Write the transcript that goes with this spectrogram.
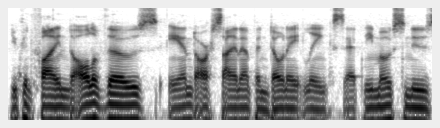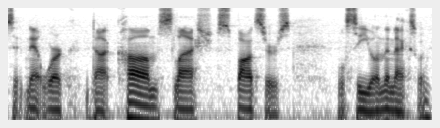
You can find all of those and our sign up and donate links at nemosnewsnetwork.com slash sponsors. We'll see you on the next one.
